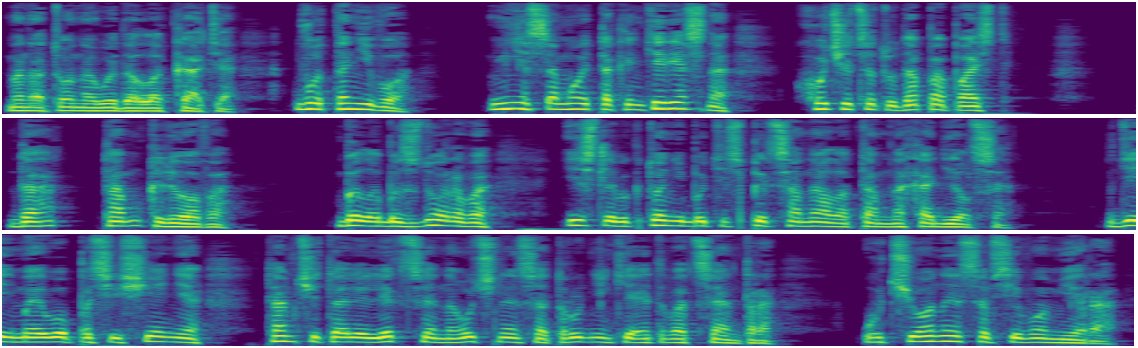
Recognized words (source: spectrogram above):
монотонно выдала Катя. Вот на него. Мне самой так интересно. Хочется туда попасть. «Да, там клево. Было бы здорово, если бы кто-нибудь из персонала там находился. В день моего посещения там читали лекции научные сотрудники этого центра, ученые со всего мира.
